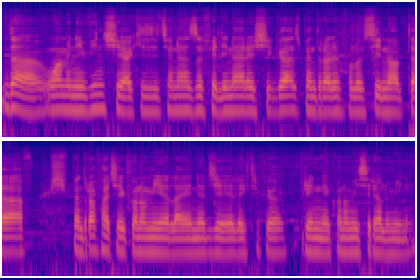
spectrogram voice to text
Da, oamenii vin și achiziționează felinare și gaz pentru a le folosi noaptea și pentru a face economie la energie electrică prin economisirea luminei.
